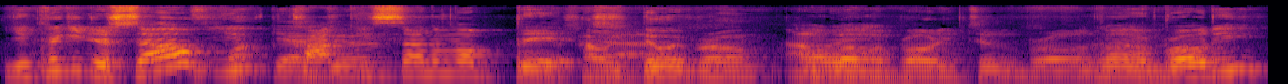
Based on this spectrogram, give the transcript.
You pick it yourself? You yeah, cocky dude. son of a bitch. That's how we do it, bro. I'm Oh, going yeah. with Brody too, bro. You going with Brody?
